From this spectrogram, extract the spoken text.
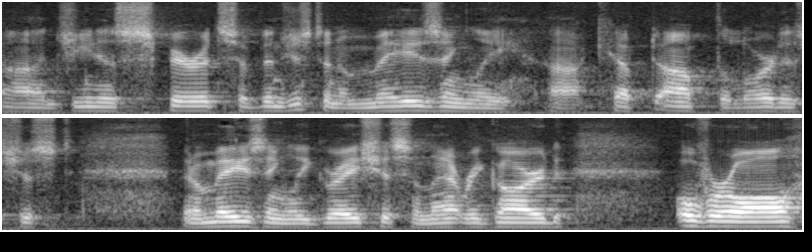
uh, Gina's spirits have been just an amazingly uh, kept up. The Lord has just been amazingly gracious in that regard. Overall,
